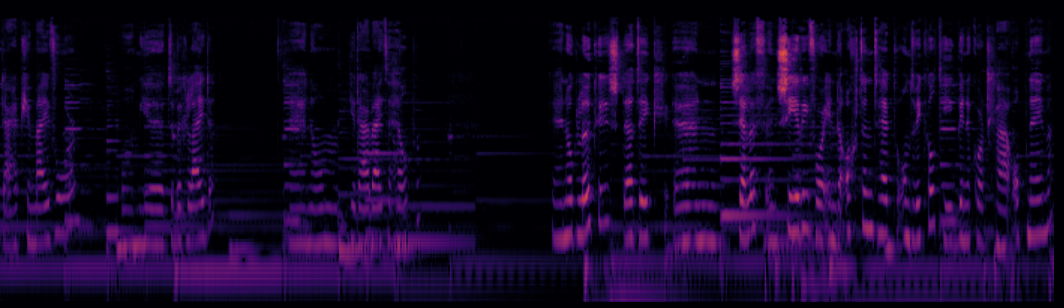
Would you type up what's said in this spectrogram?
Daar heb je mij voor om je te begeleiden en om je daarbij te helpen. En ook leuk is dat ik zelf een serie voor in de ochtend heb ontwikkeld, die ik binnenkort ga opnemen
